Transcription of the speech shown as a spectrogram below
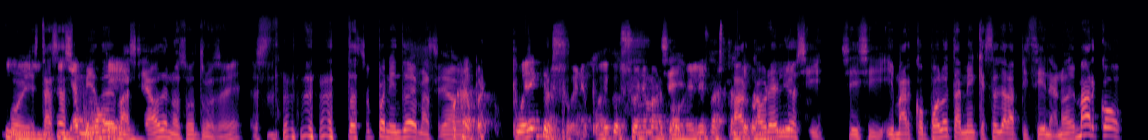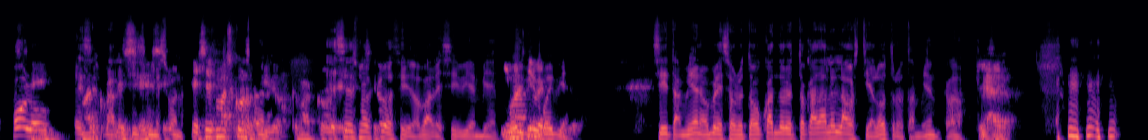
Uy, estás asumiendo que- demasiado de nosotros, ¿eh? estás suponiendo demasiado. Bueno, ¿eh? pero puede que os suene, puede que os suene Marco Sí. Aurelio, es bastante Marco Aurelio conocido. sí, sí, sí. Y Marco Polo también, que es el de la piscina, ¿no? Marco Polo. Sí, Ese, Marco- vale, sí, ese, sí, me suena. Ese es más conocido que Marco Aurelio. Ese es más sí. conocido, vale, sí, bien, bien. Y muy más bien, muy bien. Sí, también, hombre, sobre todo cuando le toca darle la hostia al otro, también, claro. Claro.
